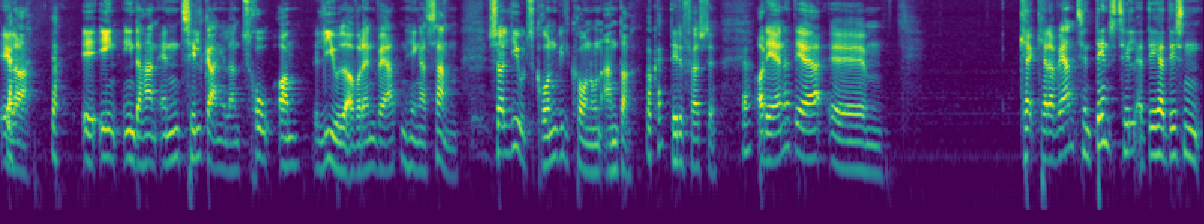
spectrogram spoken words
eller ja. Øh, en, en, der har en anden tilgang eller en tro om livet og hvordan verden hænger sammen, så er livets grundvilkår nogle andre. Okay. Det er det første. Ja. Og det andet, det er, øh, kan, kan der være en tendens til, at det her det er sådan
